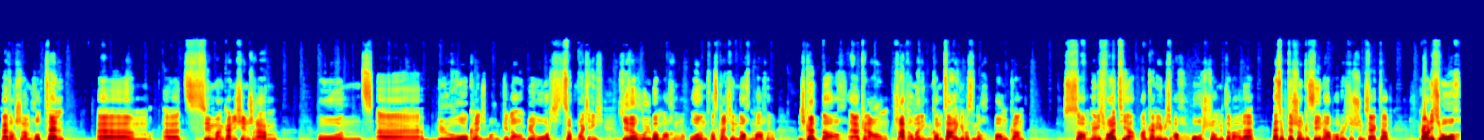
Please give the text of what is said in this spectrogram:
Kann ich auch schreiben Hotel. Ähm, äh, Zimmern kann ich hinschreiben. Und, äh, Büro kann ich machen. Genau. Ein Büro ich, wollte ich eigentlich hier darüber machen. Und was kann ich hier noch machen? Ich könnte noch, ja, keine Ahnung. Schreibt unbedingt in die Kommentare hier, was ich noch bauen kann. So, nämlich wollte hier, man kann hier nämlich auch hochschauen mittlerweile. Weiß nicht, ob ihr das schon gesehen habt, ob ich das schon gesagt habe. Kann man nicht hoch.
